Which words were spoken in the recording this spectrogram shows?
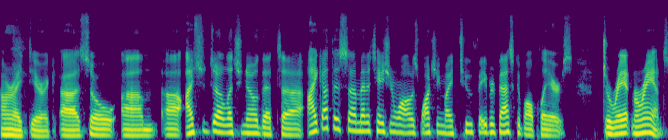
All right, Derek. Uh, so um, uh, I should uh, let you know that uh, I got this uh, meditation while I was watching my two favorite basketball players, Durant Morant.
